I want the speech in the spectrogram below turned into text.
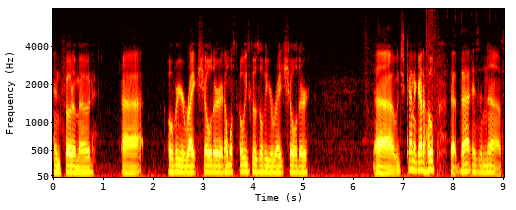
in photo mode uh, over your right shoulder. It almost always goes over your right shoulder. Uh, we just kind of got to hope that that is enough.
